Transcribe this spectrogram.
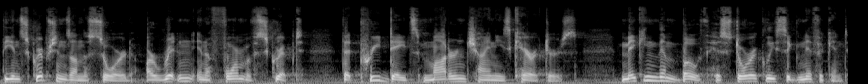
The inscriptions on the sword are written in a form of script that predates modern Chinese characters, making them both historically significant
